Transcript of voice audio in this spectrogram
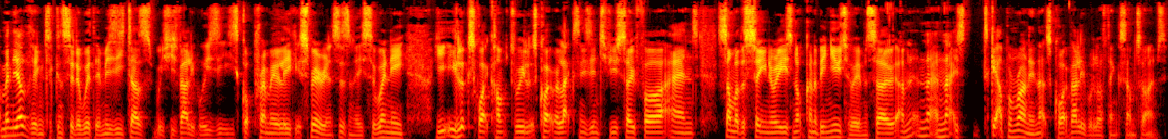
I mean, the other thing to consider with him is he does, which is valuable. He's, he's got Premier League experience, isn't he? So when he, he, he looks quite comfortable, he looks quite relaxed in his interviews so far, and some of the scenery is not going to be new to him. So, and, that, and that is to get up and running. That's quite valuable, I think, sometimes.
